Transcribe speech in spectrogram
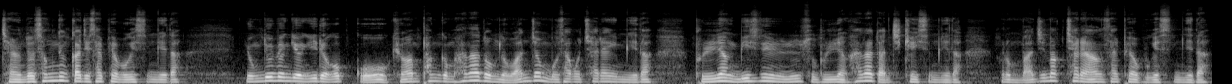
차량도 성능까지 살펴보겠습니다. 용도 변경 이력 없고 교환 판금 하나도 없는 완전 무사고 차량입니다. 불량 미세누 누수 불량 하나도 안 찍혀 있습니다. 그럼 마지막 차량 살펴보겠습니다.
